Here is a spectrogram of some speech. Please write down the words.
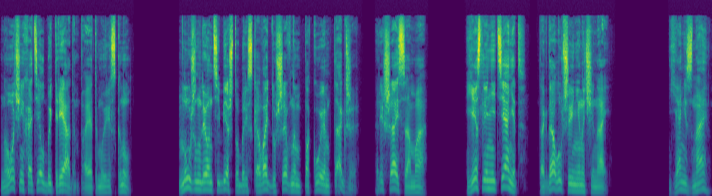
но очень хотел быть рядом, поэтому и рискнул. Нужен ли он тебе, чтобы рисковать душевным покоем так же? Решай сама. Если не тянет, тогда лучше и не начинай. Я не знаю.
